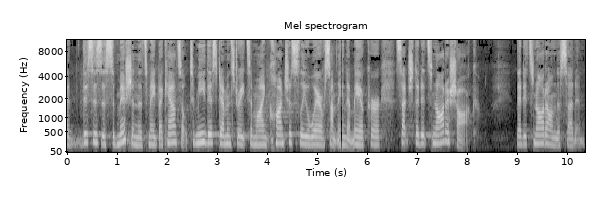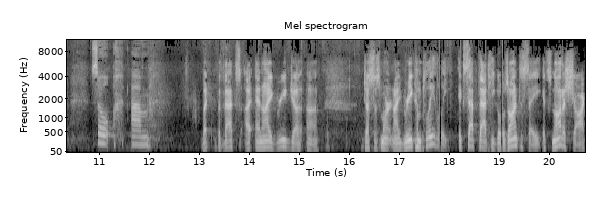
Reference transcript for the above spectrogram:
uh, this is a submission that's made by counsel. To me, this demonstrates a mind consciously aware of something that may occur such that it's not a shock, that it's not on the sudden. So, um, But but that's uh, and I agree, Ju- uh, Justice Martin. I agree completely, except that he goes on to say it's not a shock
